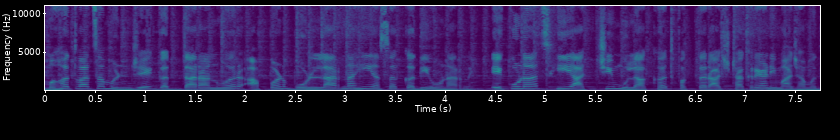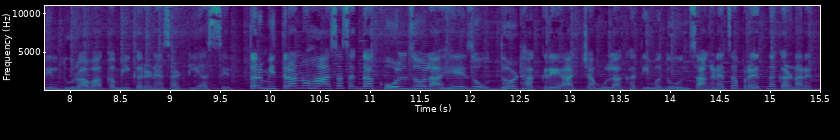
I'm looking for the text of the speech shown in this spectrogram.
महत्वाचं म्हणजे गद्दारांवर आपण बोलणार नाही असं कधी होणार नाही. एकूणच ही आजची मुलाखत फक्त राज ठाकरे आणि माझ्यामधील दुरावा कमी करण्यासाठी असेल. तर मित्रांनो हा असा सगळा खोलजोल आहे जो उद्धव ठाकरे आजच्या मुलाखतीमधून सांगण्याचा प्रयत्न करणार आहेत.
